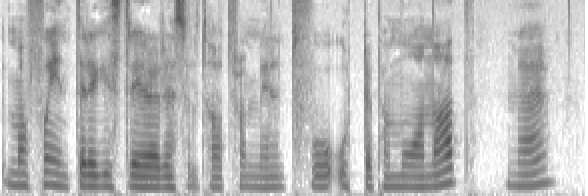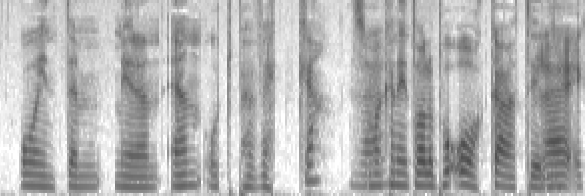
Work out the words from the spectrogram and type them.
man får inte registrera resultat från mer än två orter per månad. Nej. och inte mer än en ort per vecka. Nej. Så man kan inte hålla på och åka till Nej,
